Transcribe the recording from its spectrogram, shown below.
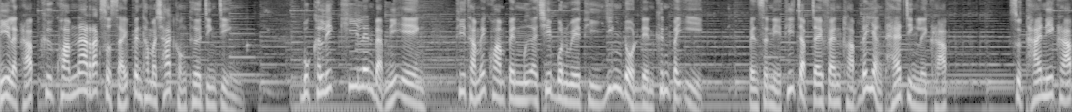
นี่แหละครับคือความน่ารักสดใสเป็นธรรมชาติของเธอจริง ๆ บุคลิกขี้เล่นแบบนี้เอง ที่ทำให้ความเป็นมืออาชีพบนเวทียิ่งโดดเด่นขึ้นไปอีก เป็นเสน่ห์ที่จับใจแฟนคลับได้อย่างแท้จริงเลยครับ สุดท้ายนี้ครับ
